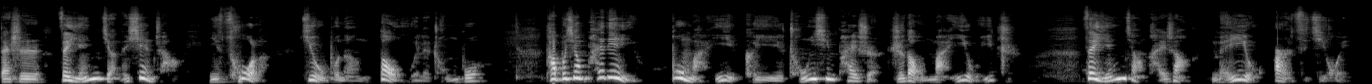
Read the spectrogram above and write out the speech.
但是在演讲的现场。你错了就不能倒回来重播，它不像拍电影，不满意可以重新拍摄，直到满意为止。在演讲台上没有二次机会。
